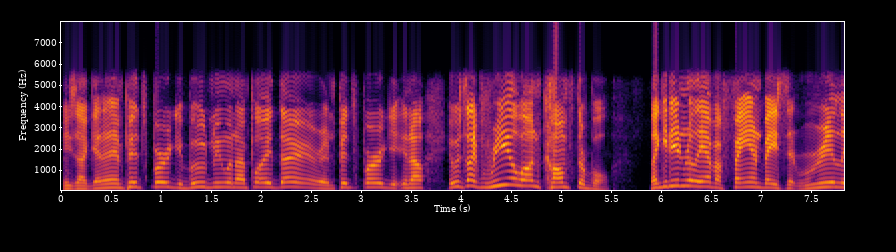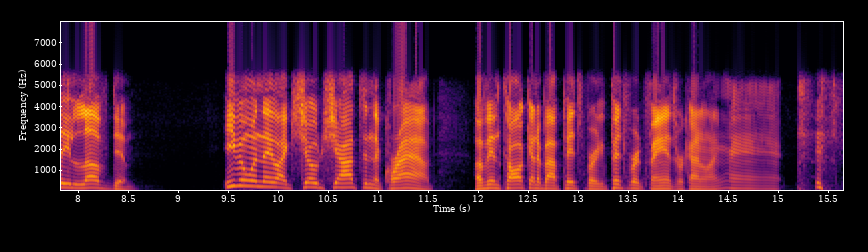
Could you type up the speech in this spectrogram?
He's like, and in Pittsburgh, you booed me when I played there. And Pittsburgh, you know, it was like real uncomfortable. Like he didn't really have a fan base that really loved him. Even when they, like, showed shots in the crowd of him talking about Pittsburgh, Pittsburgh fans were kind of like, meh.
